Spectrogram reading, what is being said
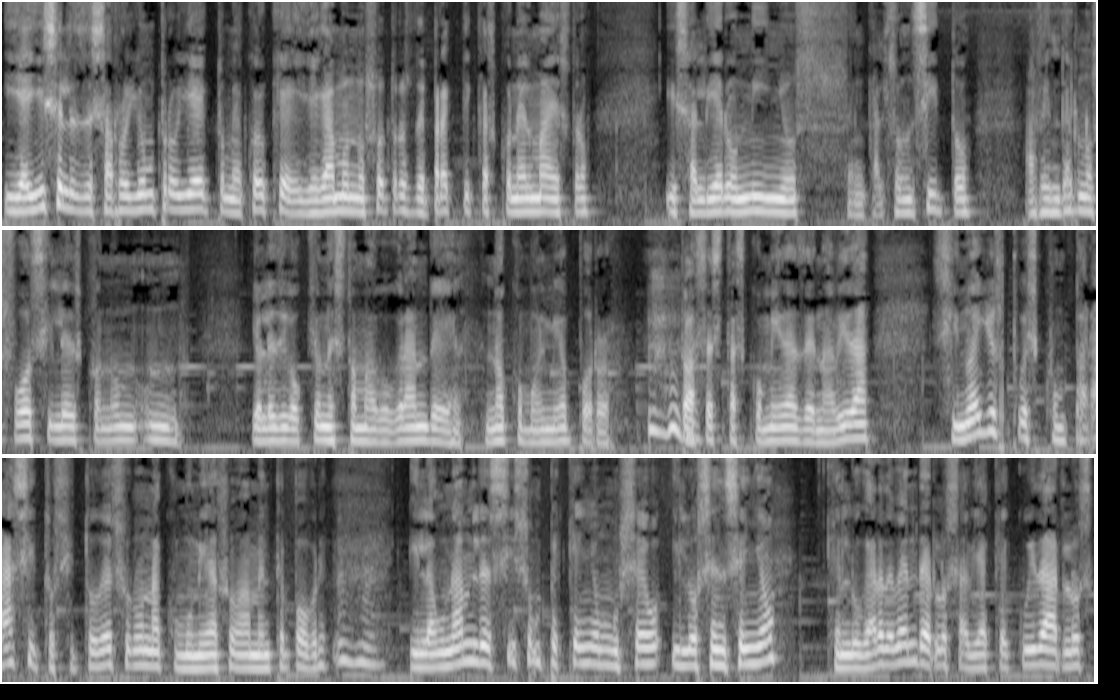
Y ahí se les desarrolló un proyecto, me acuerdo que llegamos nosotros de prácticas con el maestro y salieron niños en calzoncito a vendernos fósiles con un, yo les digo que un estómago grande, no como el mío por todas estas comidas de Navidad, sino ellos pues con parásitos y todo eso, era una comunidad sumamente pobre. Y la UNAM les hizo un pequeño museo y los enseñó que en lugar de venderlos había que cuidarlos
